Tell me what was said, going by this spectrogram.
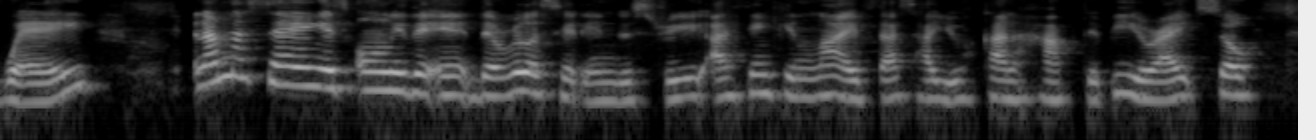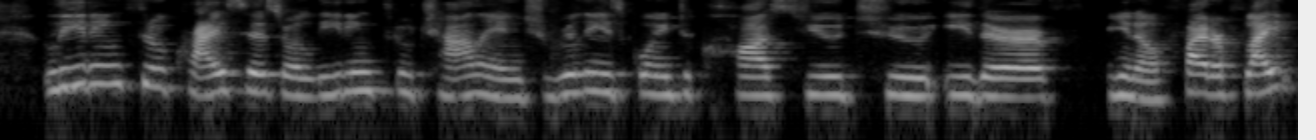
way and i'm not saying it's only the the real estate industry. I think in life that's how you kind of have to be right? So leading through crisis or leading through challenge really is going to cause you to either you know fight or flight.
